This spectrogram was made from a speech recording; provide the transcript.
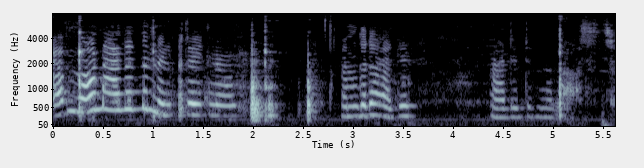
I've not added the milk right now. I'm gonna add it add it in the last.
